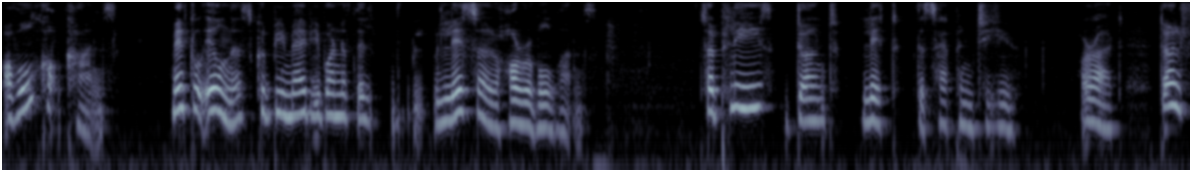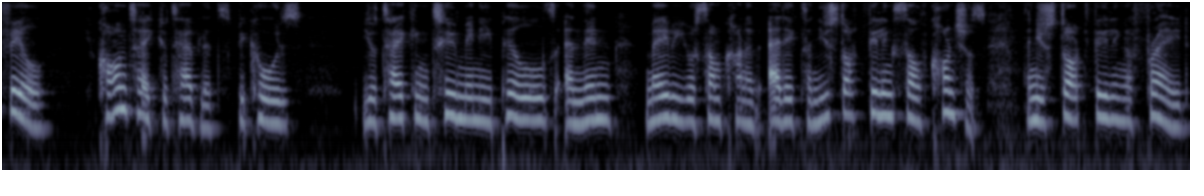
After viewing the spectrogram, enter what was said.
of all kinds. Mental illness could be maybe one of the lesser horrible ones. So please don't let this happen to you. All right. Don't feel can't take your tablets because you're taking too many pills and then maybe you're some kind of addict and you start feeling self-conscious and you start feeling afraid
